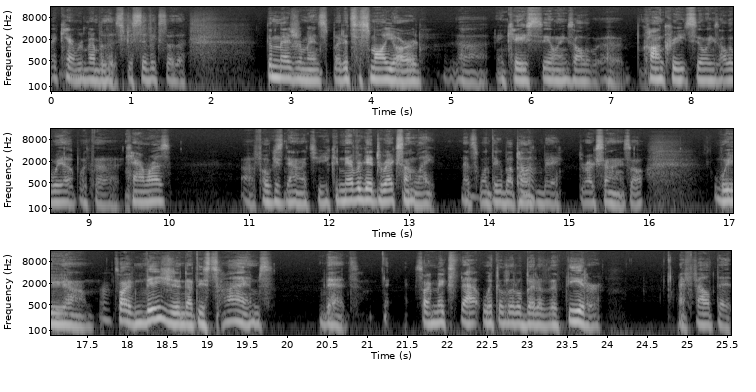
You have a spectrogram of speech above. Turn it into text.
I can't remember the specifics of the the measurements, but it's a small yard, uh, encased ceilings, all uh, concrete ceilings all the way up with uh, cameras uh, focused down at you. You can never get direct sunlight. That's one thing about Pelican Bay, direct sunlight. So we, um, so I envisioned at these times that, so I mixed that with a little bit of the theater. I felt that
